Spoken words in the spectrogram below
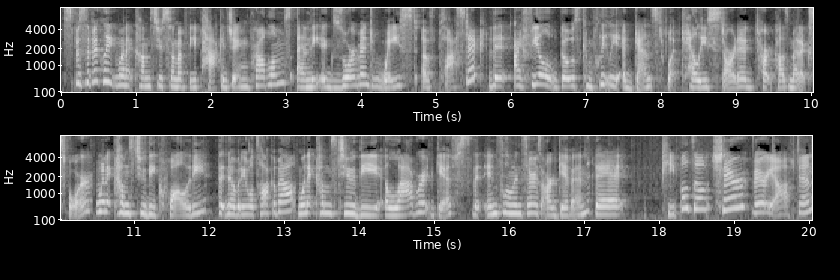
Specifically when it comes to some of the packaging problems and the exorbitant waste of plastic that I feel goes completely against what Kelly started Tarte Cosmetics for. When it comes to the quality that nobody will talk about, when it comes to the elaborate gifts that influencers are given that people don't share very often.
